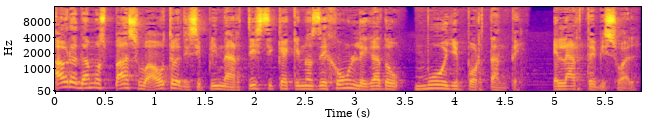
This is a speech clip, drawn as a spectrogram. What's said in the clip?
Ahora damos paso a otra disciplina artística que nos dejó un legado muy importante, el arte visual.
